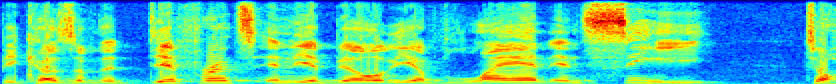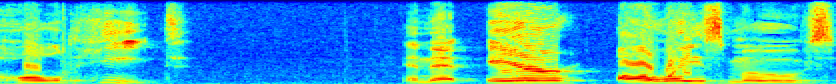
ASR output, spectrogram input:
because of the difference in the ability of land and sea to hold heat, and that air always moves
